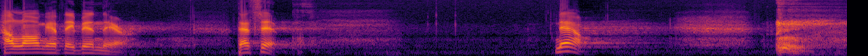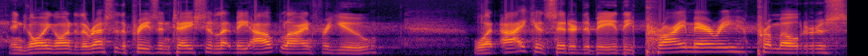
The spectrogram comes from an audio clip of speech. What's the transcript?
How long have they been there? That's it. Now, in going on to the rest of the presentation, let me outline for you what I consider to be the primary promoters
